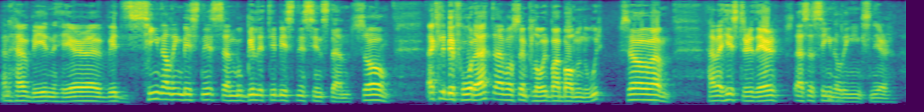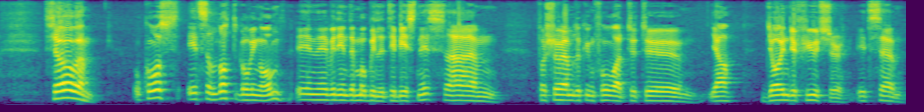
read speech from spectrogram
and have been here with signaling business and mobility business since then. So Actually, before that, I was employed by Bane Nor, so um, have a history there as a signaling engineer. So, um, of course, it's a lot going on in uh, within the mobility business. Um, for sure, I'm looking forward to, to yeah, join the future. It's um,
